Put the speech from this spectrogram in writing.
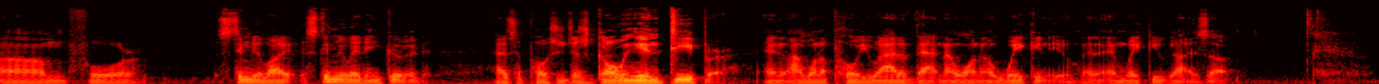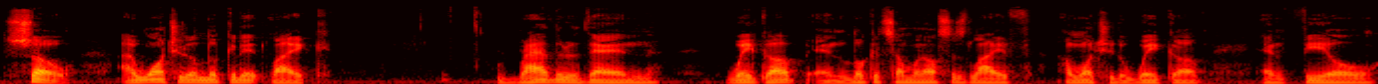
um, for stimulate, stimulating good as opposed to just going in deeper. And I want to pull you out of that and I want to awaken you and, and wake you guys up. So I want you to look at it like rather than wake up and look at someone else's life, I want you to wake up and feel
